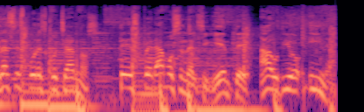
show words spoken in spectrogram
Gracias por escucharnos. Te esperamos en el siguiente Audio INA.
